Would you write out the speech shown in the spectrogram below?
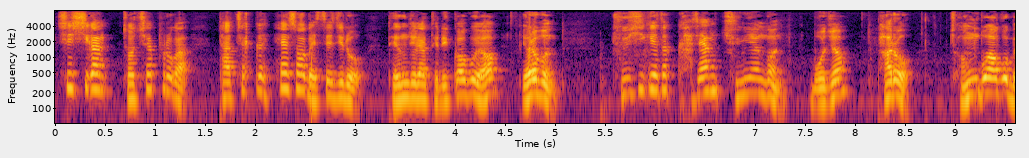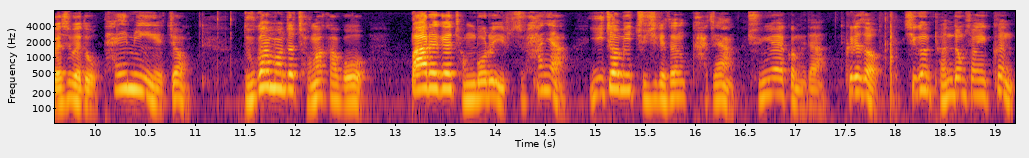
실시간 저 채프로가 다 체크해서 메시지로 대응 전략 드릴 거고요. 여러분, 주식에서 가장 중요한 건 뭐죠? 바로 정보하고 매수, 매도 타이밍이겠죠. 누가 먼저 정확하고 빠르게 정보를 입수하냐 이 점이 주식에서는 가장 중요할 겁니다. 그래서 지금 변동성이 큰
